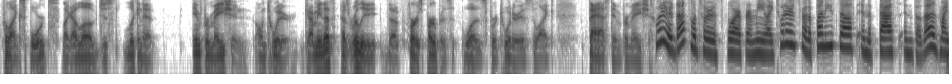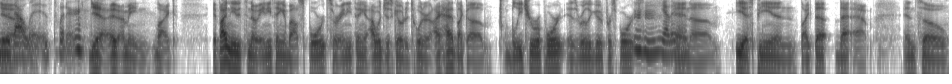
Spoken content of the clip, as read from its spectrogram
for like sports. Like I love just looking at information on Twitter. I mean that's that's really the first purpose was for Twitter is to like fast information. Twitter, that's what Twitter is for for me. Like Twitter is for the funny stuff and the fast info. That is my news outlet is Twitter. Yeah, I- I mean, like, if I needed to know anything about sports or anything, I would just go to Twitter. I had like a Bleacher Report is really good for sports, Mhm, yeah, and um, ESPN like that that app, and so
